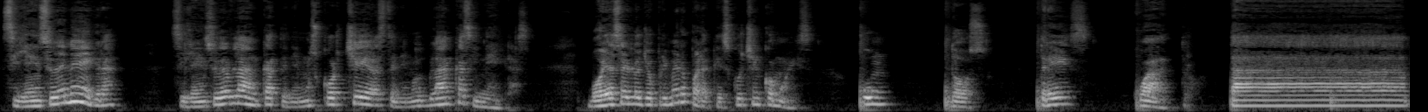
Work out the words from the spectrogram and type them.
silencio de negra, silencio de blanca, tenemos corcheas, tenemos blancas y negras. Voy a hacerlo yo primero para que escuchen cómo es. 1, 2, 3, 4. Ta,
